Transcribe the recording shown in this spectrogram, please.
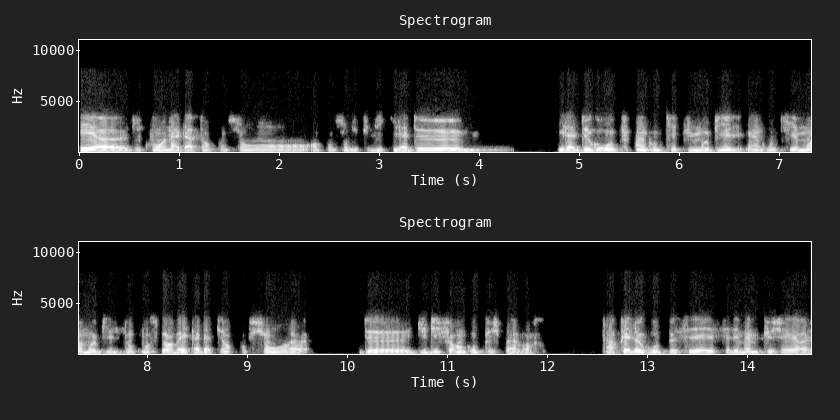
Et euh, du coup, on adapte en fonction, en fonction du public. Il a deux, il a deux groupes, un groupe qui est plus mobile et un groupe qui est moins mobile. Donc, mon sport va être adapté en fonction euh, de, du différent groupe que je peux avoir. Après, le groupe, c'est les mêmes que j'ai euh,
